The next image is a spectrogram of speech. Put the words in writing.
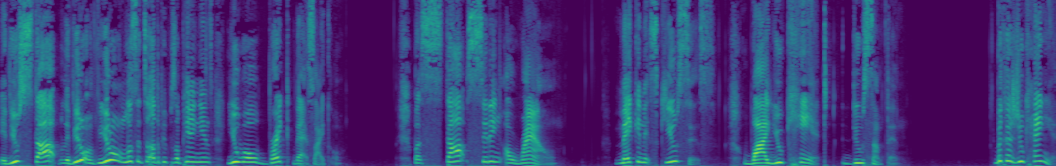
If you stop, if you don't, if you don't listen to other people's opinions, you will break that cycle. But stop sitting around making excuses why you can't do something. Because you can.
